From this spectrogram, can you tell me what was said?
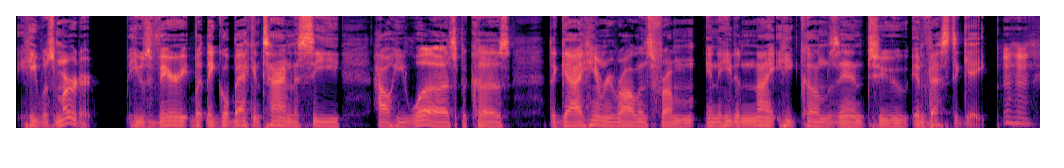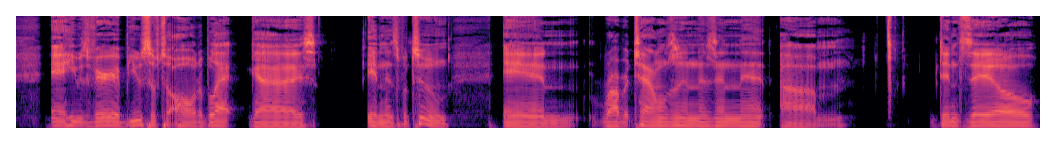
he was murdered. He was very, but they go back in time to see how he was because the guy, Henry Rollins from In the Heat of the Night, he comes in to investigate. hmm And he was very abusive to all the black guys in his platoon. And Robert Townsend is in it. Um, Denzel,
